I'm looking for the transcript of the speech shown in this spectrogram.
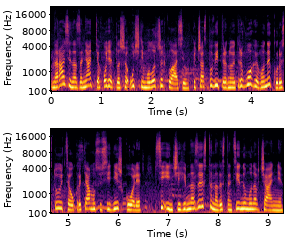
Наразі на заняття ходять лише учні молодших класів. Під час повітряної тривоги вони користуються укриттям у сусідній школі. Всі інші гімназисти на дистанційному навчанні.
